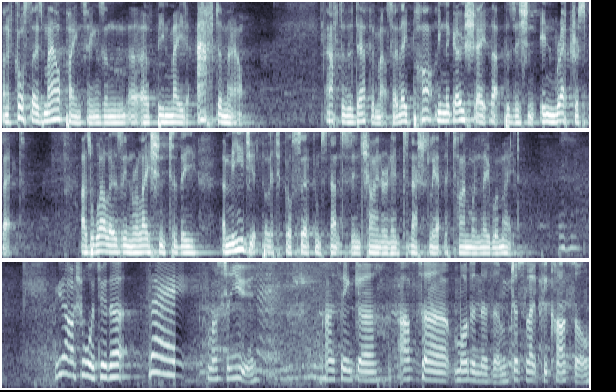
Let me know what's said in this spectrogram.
And of course, those Mao paintings and, uh, have been made after Mao, after the death of Mao. So they partly negotiate that position in retrospect as well as in relation to the immediate political circumstances in China and internationally at the time when they were made. Master Yu, I think uh, after modernism, just like Picasso,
